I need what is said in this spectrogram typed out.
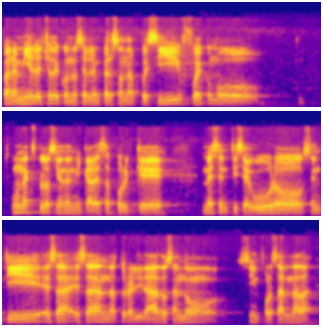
para mí el hecho de conocerla en persona, pues sí fue como una explosión en mi cabeza porque me sentí seguro, sentí esa, esa naturalidad, o sea, no sin forzar nada.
